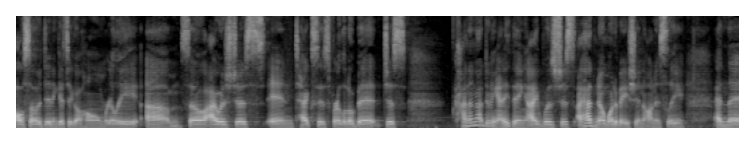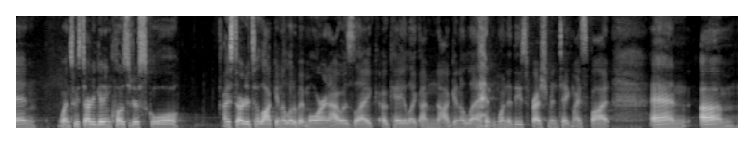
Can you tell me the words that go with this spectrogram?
also didn't get to go home really. Um, so I was just in Texas for a little bit, just kind of not doing anything. I was just I had no motivation honestly, and then once we started getting closer to school, I started to lock in a little bit more, and I was like, okay, like I'm not gonna let one of these freshmen take my spot. And um,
